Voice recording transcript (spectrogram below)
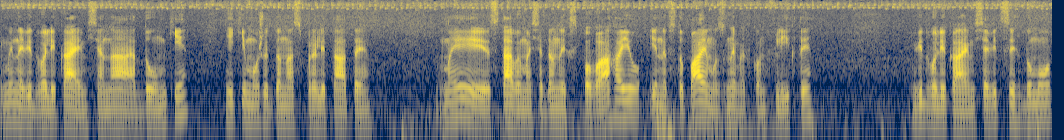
Ми не відволікаємося на думки, які можуть до нас прилітати. Ми ставимося до них з повагою і не вступаємо з ними в конфлікти, відволікаємося від цих думок,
